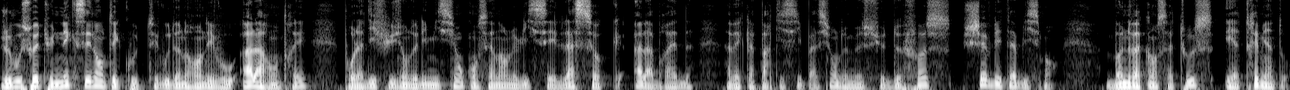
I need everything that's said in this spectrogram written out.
Je vous souhaite une excellente écoute et vous donne rendez-vous à la rentrée pour la diffusion de l'émission concernant le lycée Lassoc à la Brède avec la participation de monsieur Defosse, chef d'établissement. Bonnes vacances à tous et à très bientôt.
